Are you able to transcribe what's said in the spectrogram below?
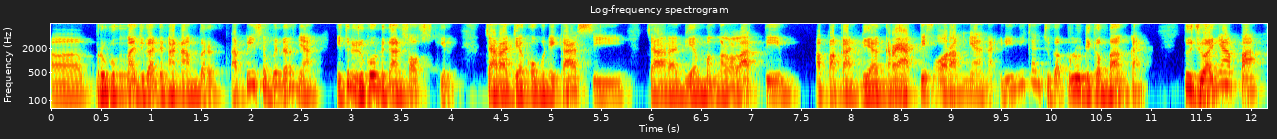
uh, berhubungan juga dengan number, tapi sebenarnya itu didukung dengan soft skill. Cara dia komunikasi, cara dia mengelola tim, apakah dia kreatif orangnya. Nah, ini, ini kan juga perlu dikembangkan. Tujuannya apa?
